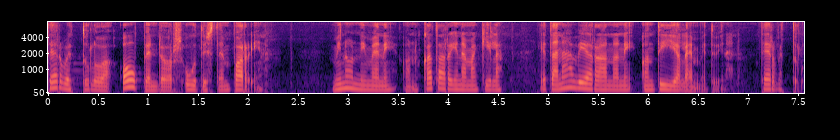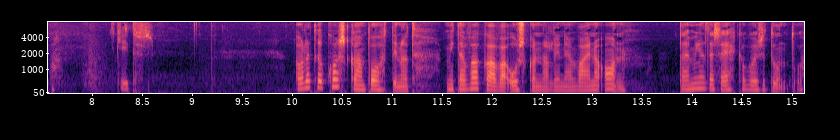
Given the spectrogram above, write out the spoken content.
Tervetuloa Open Doors-uutisten pariin. Minun nimeni on Katariina Mäkilä ja tänään vieraanani on Tiia Lemmetyinen. Tervetuloa. Kiitos. Oletko koskaan pohtinut, mitä vakava uskonnollinen vaino on? Tai miltä se ehkä voisi tuntua?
